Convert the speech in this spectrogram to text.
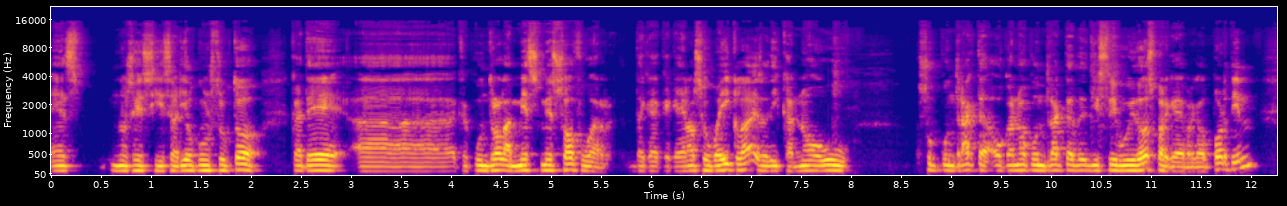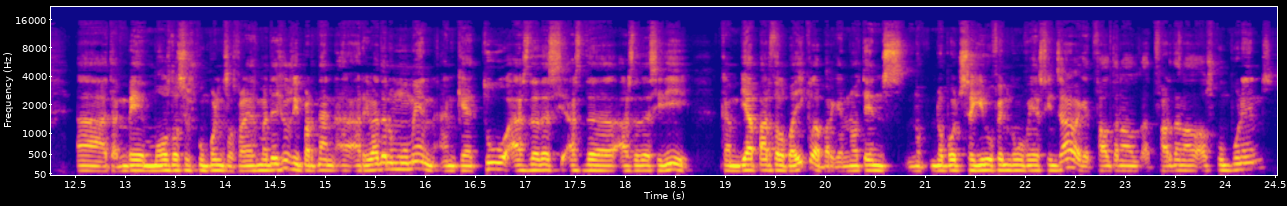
és, no sé si seria el constructor que té, eh, que controla més més software de que, que hi ha en el seu vehicle, és a dir, que no ho subcontracta o que no contracta de distribuïdors perquè, perquè el portin, Uh, també molts dels seus components els fan ells mateixos i, per tant, arribat en un moment en què tu has de, has de, has de decidir canviar parts del vehicle perquè no tens no, no pots seguir-ho fent com ho feies fins ara, perquè et falten, el, et falten els components,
